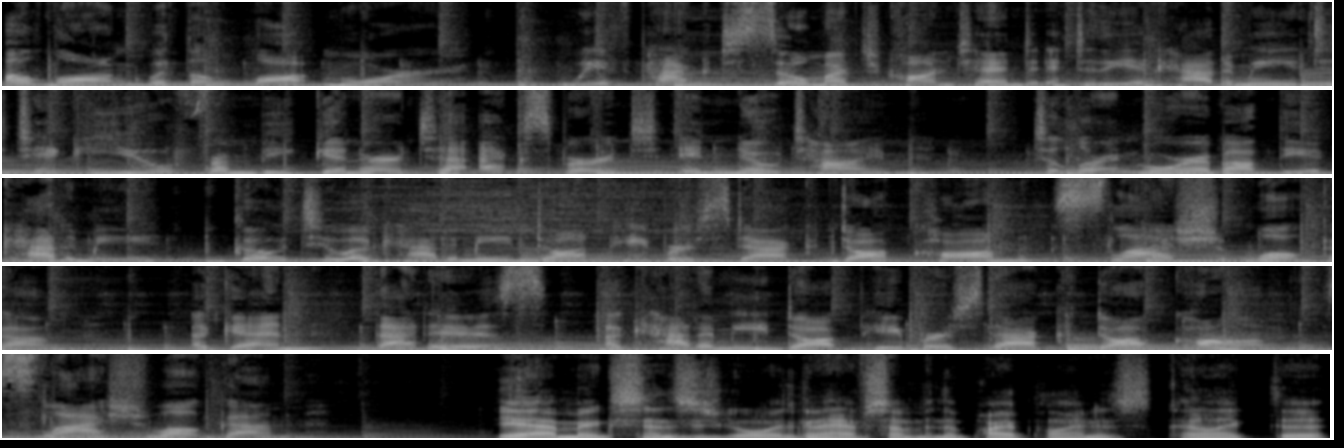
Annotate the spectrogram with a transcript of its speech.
along with a lot more. We've packed so much content into the Academy to take you from beginner to expert in no time. To learn more about the Academy, go to academy.paperstack.com slash welcome. Again, that is academy.paperstack.com slash welcome. Yeah, it makes sense. You're always going to have something in the pipeline. It's kind of like the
